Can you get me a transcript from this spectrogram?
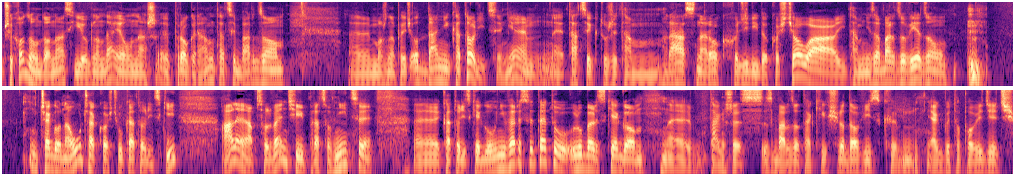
przychodzą do nas i oglądają nasz program tacy bardzo, można powiedzieć, oddani katolicy, nie? E, tacy, którzy tam raz na rok chodzili do kościoła i tam nie za bardzo wiedzą, czego naucza Kościół katolicki, ale absolwenci, pracownicy e, Katolickiego Uniwersytetu Lubelskiego, e, także z, z, bardzo takich środowisk, jakby to powiedzieć,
